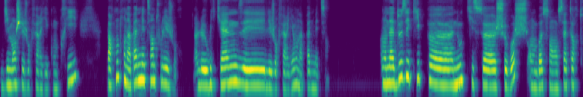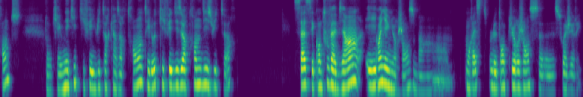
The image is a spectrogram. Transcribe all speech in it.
dimanche et jours fériés compris. Par contre, on n'a pas de médecin tous les jours. Le week-end et les jours fériés, on n'a pas de médecin. On a deux équipes, nous, qui se chevauchent. On bosse en 7h30. Donc, il y a une équipe qui fait 8h, 15h30 et l'autre qui fait 10h30, 18h. Ça, c'est quand tout va bien. Et quand il y a une urgence, ben, on reste le temps que l'urgence euh, soit gérée.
